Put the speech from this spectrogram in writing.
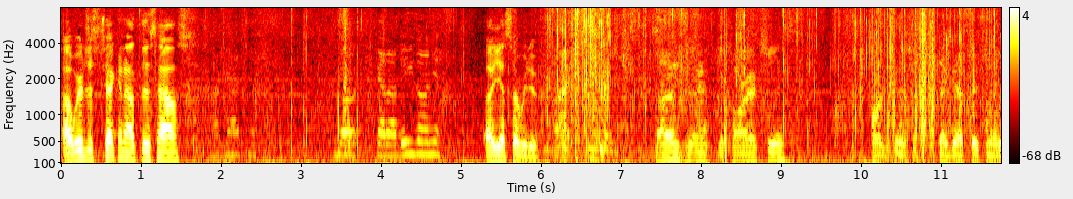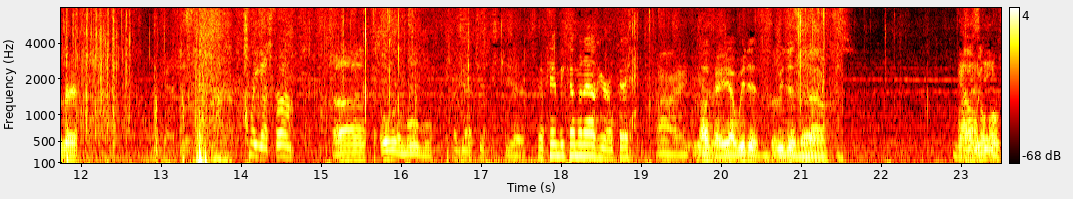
Uh, we're just checking out this house. I got you. Got, got IDs on you? Uh, yes, sir, we do. All right. Mine's at the car actually. Parked at that gas station over there. Where you guys from? Uh, over in Louisville. I got you. Yeah. You can't be coming out here, okay? All right. Okay, yeah, we didn't. We didn't know. Got ID. Oh,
